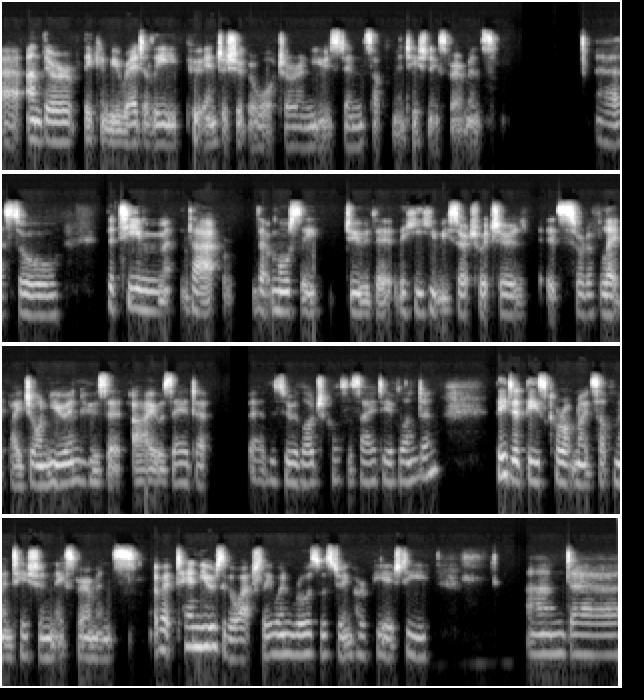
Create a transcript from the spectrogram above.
Uh, and they're, they can be readily put into sugar water and used in supplementation experiments. Uh, so the team that that mostly do the, the hihi research, which is it's sort of led by John Ewen, who's at IOZ at uh, the Zoological Society of London. They did these carotenoid supplementation experiments about 10 years ago, actually, when Rose was doing her PhD. And uh,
